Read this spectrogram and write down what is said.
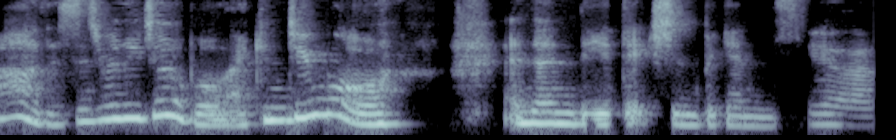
oh this is really doable. I can do more. And then the addiction begins. Yeah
